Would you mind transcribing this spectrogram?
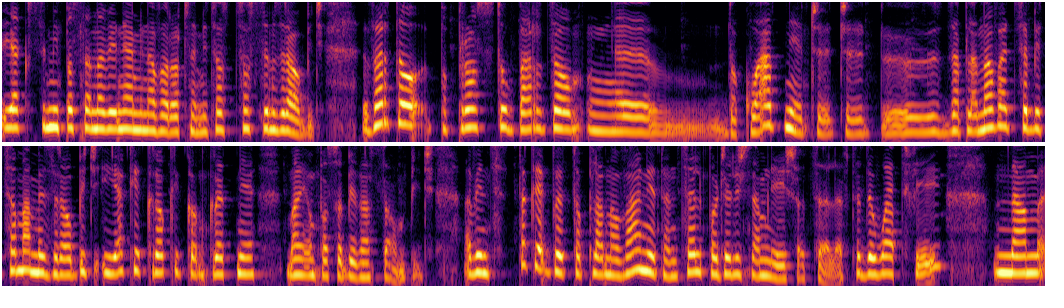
jak z tymi postanowieniami noworocznymi, co, co z tym zrobić. Warto po prostu bardzo mm, e, dokładnie czy, czy y, zaplanować sobie, co mamy zrobić i jakie kroki konkretnie mają po sobie nastąpić. A więc tak jakby to planowanie, ten cel podzielić na mniejsze cele. Wtedy łatwiej nam y,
